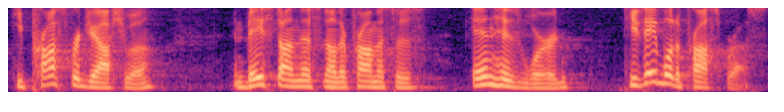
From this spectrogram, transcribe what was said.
he prospered Joshua, and based on this and other promises in his word, he's able to prosper us.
